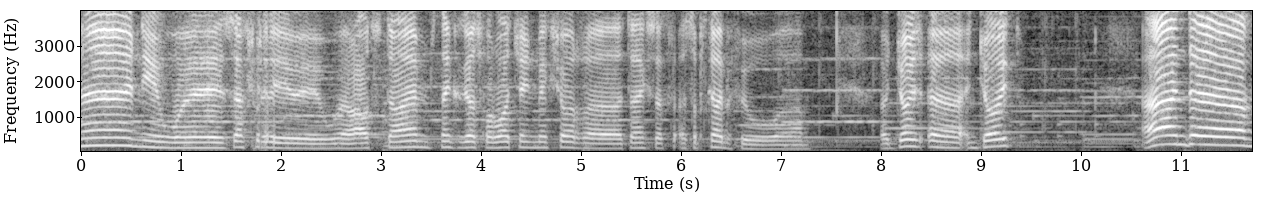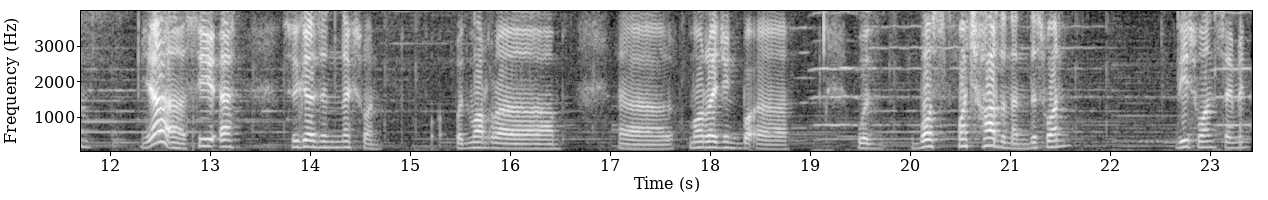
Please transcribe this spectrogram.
Anyways, actually, we're out of time. Thank you guys for watching. Make sure uh, to like, uh, subscribe if you enjoy, uh, enjoyed. And um, yeah, see uh, see you guys in the next one with more uh, more raging uh, with boss much harder than this one. These ones, I mean.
